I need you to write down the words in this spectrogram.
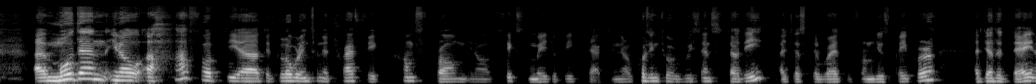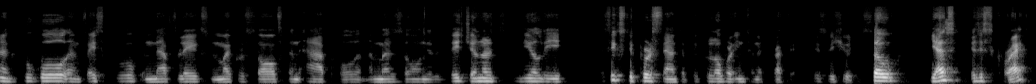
uh, more than you know, uh, half of the uh, the global internet traffic comes from you know six major big techs. You know, according to a recent study I just read from newspaper uh, the other day, and Google and Facebook and Netflix and Microsoft and Apple and Amazon they generate nearly 60% of the global internet traffic. It's huge. So yes, it is correct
